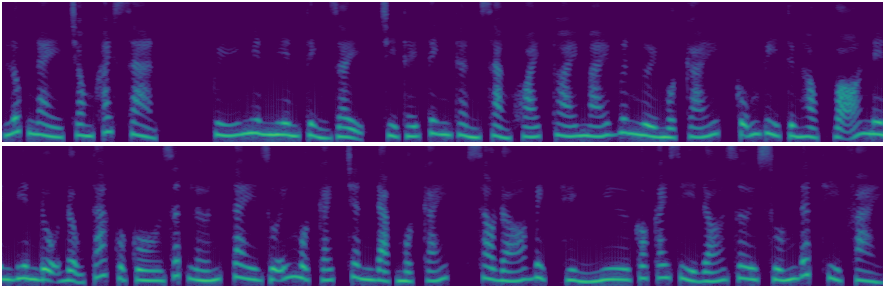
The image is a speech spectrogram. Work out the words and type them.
Lúc này trong khách sạn, Quý miên miên tỉnh dậy, chỉ thấy tinh thần sảng khoái thoải mái vươn người một cái, cũng vì từng học võ nên biên độ động tác của cô rất lớn, tay duỗi một cái, chân đạp một cái, sau đó bịch hình như có cái gì đó rơi xuống đất thì phải.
